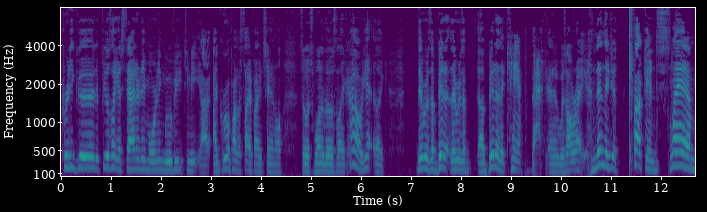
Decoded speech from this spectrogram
pretty good. It feels like a Saturday morning movie to me. I, I grew up on the Sci-Fi Channel, so it's one of those like, oh yeah, like there was a bit there was a, a bit of the camp back and it was all right. And then they just fucking slam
